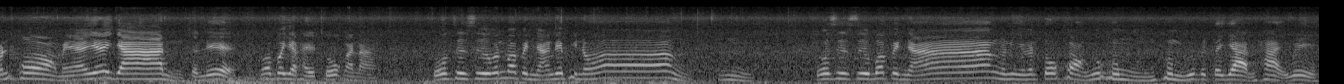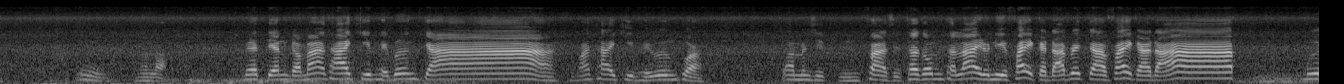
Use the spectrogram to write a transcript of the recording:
มันห้องแหม่เยอะยานสันเด้ว่าบ่อยากให้ตกอะนะตกซื่อๆมันบ่าเป็นหยังเด้พี่น้อง อืมตกซื่อๆบ่เป็นหยังนี่มันตกห้องอยู่หึมหึมอยู่เป็นตะยานหายเว้ยอืมนั่นล่ะแม่เตียนกับมาถ่ายคลิปให้เบิ่งจ้า มาถ่ายคลิปให้เบิ่งพวก ว่ามันสิฟ้าสิถล่มทลายเดี๋ยวนี้ไฟกระดับเลยจ้าไฟกระดับ มือ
